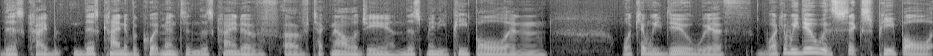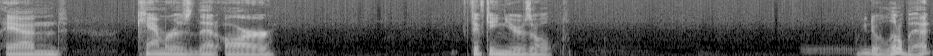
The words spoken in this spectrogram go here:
this kind this kind of equipment and this kind of, of technology and this many people and what can we do with what can we do with six people and cameras that are 15 years old. We can do a little bit.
